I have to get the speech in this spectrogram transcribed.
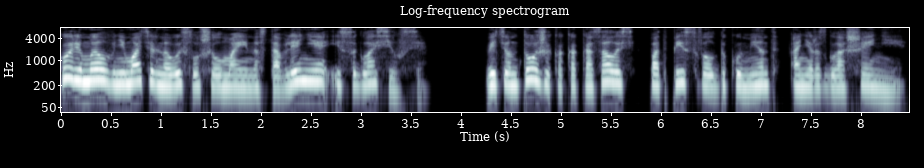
Кори Мел внимательно выслушал мои наставления и согласился. Ведь он тоже, как оказалось, подписывал документ о неразглашении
